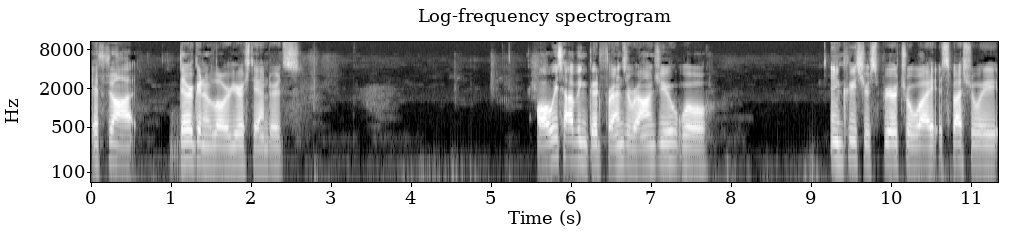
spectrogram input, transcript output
if not, they're to lower your standards. Always having good friends around you will increase your spiritual light, especially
